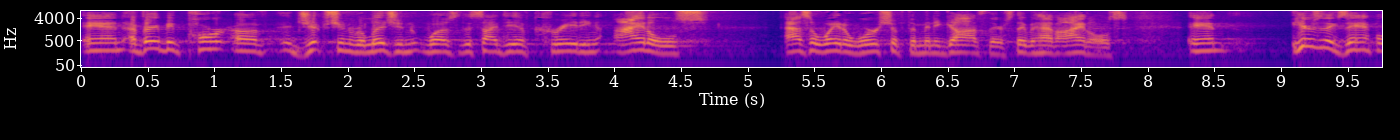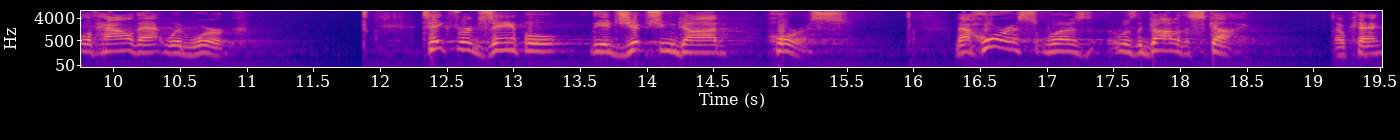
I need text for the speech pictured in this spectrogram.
and a very big part of Egyptian religion was this idea of creating idols as a way to worship the many gods there. So they would have idols, and here's an example of how that would work. Take, for example, the Egyptian god Horus. Now, Horus was, was the god of the sky, okay?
